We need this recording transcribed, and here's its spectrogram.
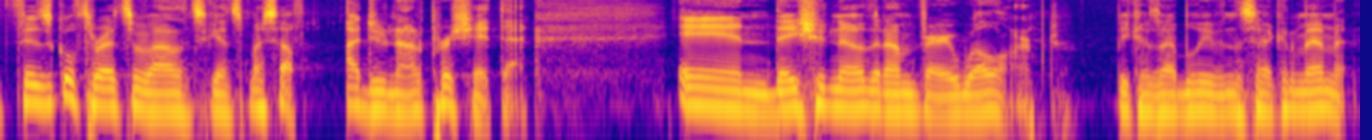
physical threats of violence against myself. I do not appreciate that. And they should know that I'm very well armed because I believe in the Second Amendment.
